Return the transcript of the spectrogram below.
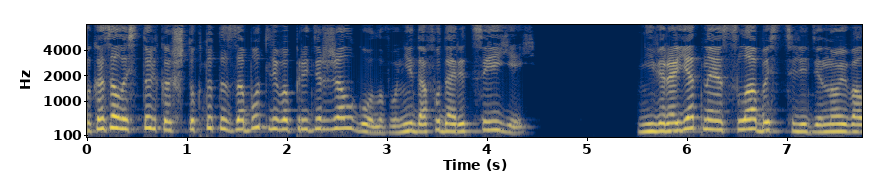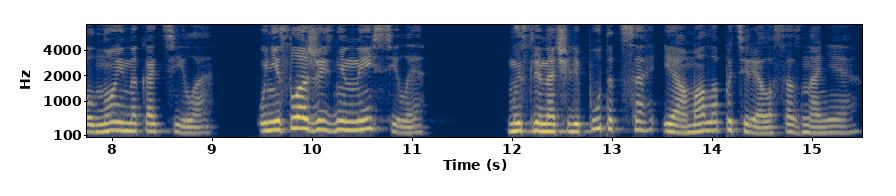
Показалось только, что кто-то заботливо придержал голову, не дав удариться и ей. Невероятная слабость ледяной волной накатила, унесла жизненные силы. Мысли начали путаться, и Амала потеряла сознание.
